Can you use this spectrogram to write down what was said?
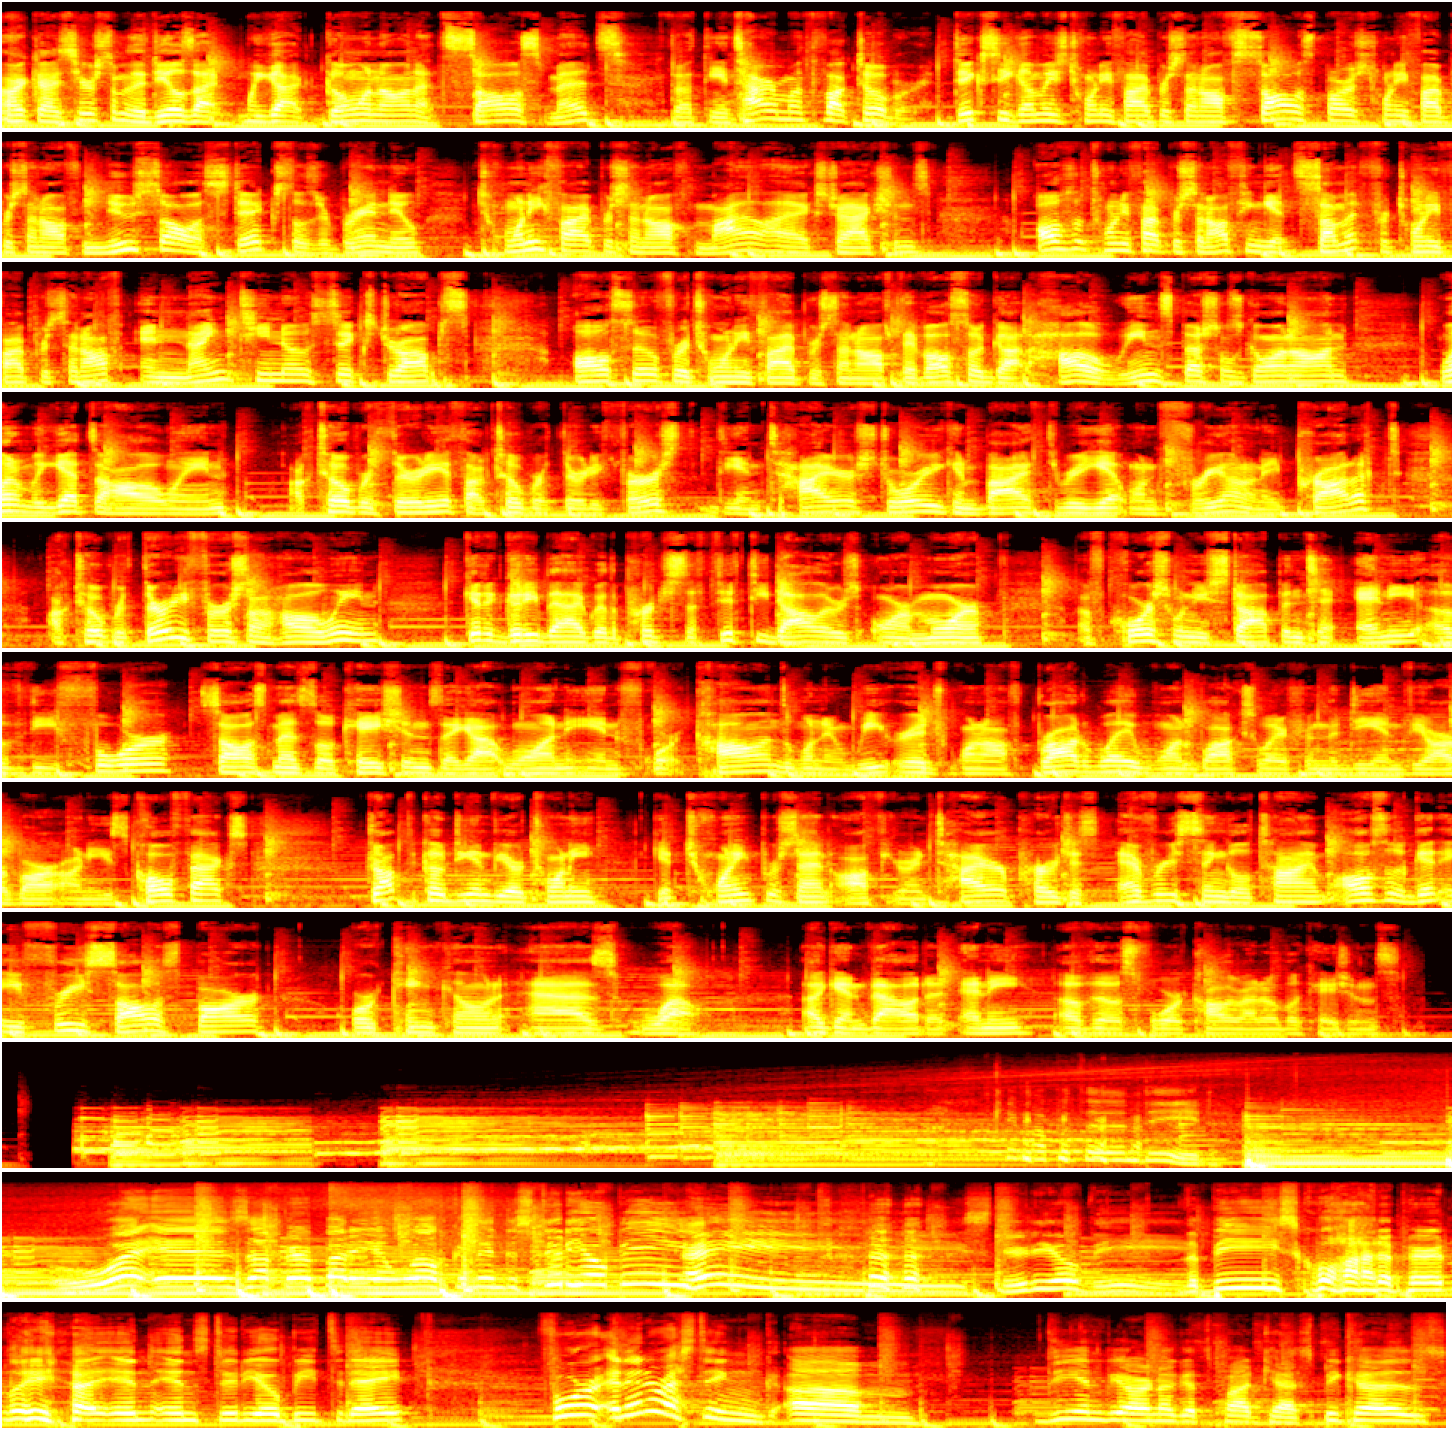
All right, guys, here's some of the deals that we got going on at Solace Meds throughout the entire month of October. Dixie Gummies 25% off, Solace Bars 25% off, new Solace Sticks, those are brand new, 25% off, Mile High Extractions, also 25% off. You can get Summit for 25% off, and 1906 drops also for 25% off. They've also got Halloween specials going on when we get to Halloween. October 30th, October 31st, the entire store you can buy three, get one free on any product. October 31st on Halloween, get a goodie bag with a purchase of $50 or more. Of course, when you stop into any of the four Solace Meds locations, they got one in Fort Collins, one in Wheat Ridge, one off Broadway, one blocks away from the DNVR bar on East Colfax. Drop the code DNVR20, get 20% off your entire purchase every single time. Also, get a free Solace bar or King Cone as well. Again, valid at any of those four Colorado locations. Up with it indeed. What is up, everybody, and welcome into Studio B. Hey, Studio B. The B squad, apparently, in in Studio B today for an interesting um, DNVR Nuggets podcast because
